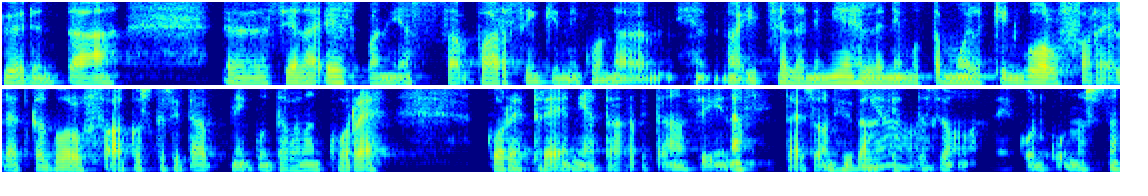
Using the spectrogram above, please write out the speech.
hyödyntää siellä Espanjassa varsinkin niin kuin, no itselleni, miehelleni, mutta muillekin golfareille, jotka golfaa, koska sitä niin kuin tavallaan kore, koretreeniä tarvitaan siinä, tai se on hyvä, Joo. että se on niin kuin kunnossa.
